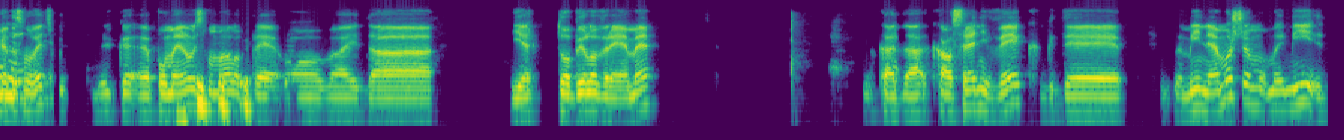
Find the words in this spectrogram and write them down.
kada smo već e, pomenuli smo malo pre ovaj da je to bilo vreme kada kao srednji vek gde mi ne možemo mi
